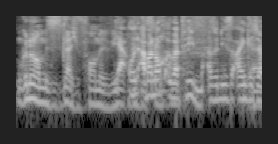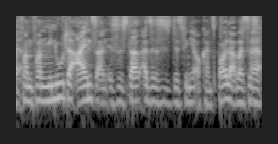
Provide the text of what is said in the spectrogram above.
Im Grunde genommen ist es die gleiche Formel wie. ja, und aber noch übertrieben. Also die ist eigentlich ja, von, von Minute 1 an ist es da, also es ist deswegen ja auch kein Spoiler, aber es ist, Ja.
